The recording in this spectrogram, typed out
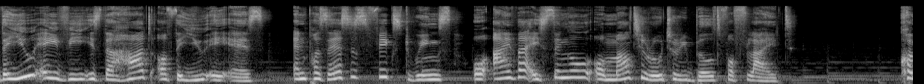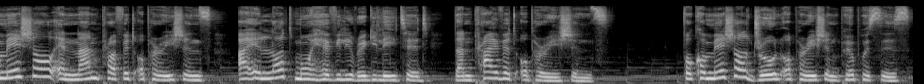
The UAV is the heart of the UAS and possesses fixed wings or either a single or multi-rotary build for flight. Commercial and non-profit operations are a lot more heavily regulated than private operations. For commercial drone operation purposes,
